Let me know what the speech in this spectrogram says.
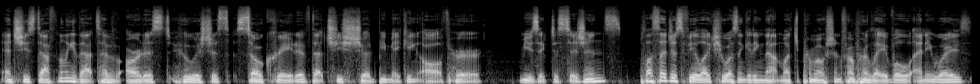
And she's definitely that type of artist who is just so creative that she should be making all of her music decisions. Plus, I just feel like she wasn't getting that much promotion from her label, anyways.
